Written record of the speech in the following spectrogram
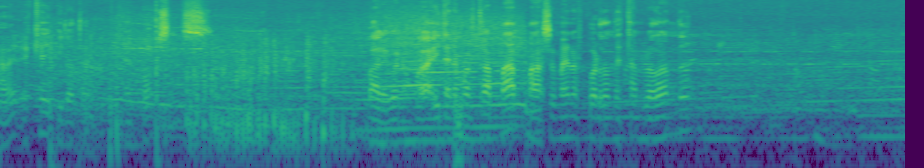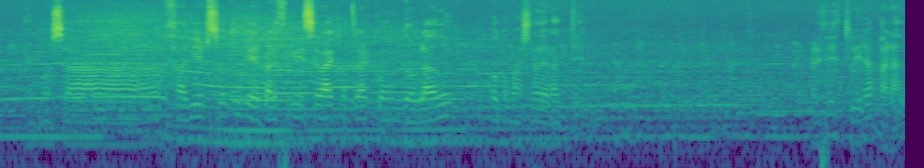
a ver, es que hay pilotos en boxes Vale, bueno, ahí tenemos el map, más o menos por donde están rodando. Vemos a Javier Soto que parece que se va a encontrar con un doblado un poco más adelante. Parece que estuviera parado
